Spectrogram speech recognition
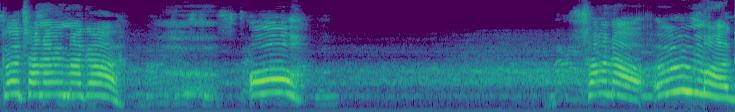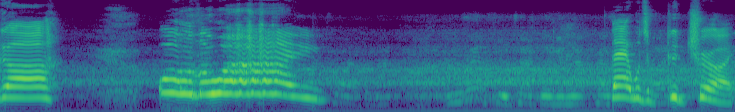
Go Tana Umaga! Oh! Tana Umaga! All the way! That was a good try.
